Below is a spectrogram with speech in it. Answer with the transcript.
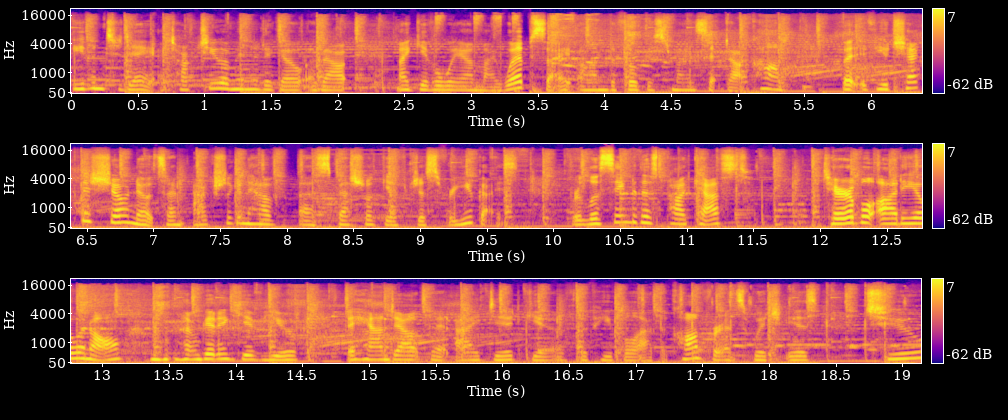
even today, I talked to you a minute ago about my giveaway on my website on thefocusedmindset.com. But if you check the show notes, I'm actually going to have a special gift just for you guys. For listening to this podcast, terrible audio and all, I'm going to give you the handout that I did give the people at the conference, which is two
